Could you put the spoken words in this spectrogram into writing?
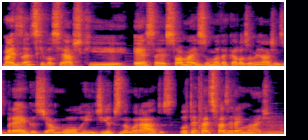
Mas antes que você ache que essa é só mais uma daquelas homenagens bregas de amor em Dia dos Namorados, vou tentar desfazer a imagem.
